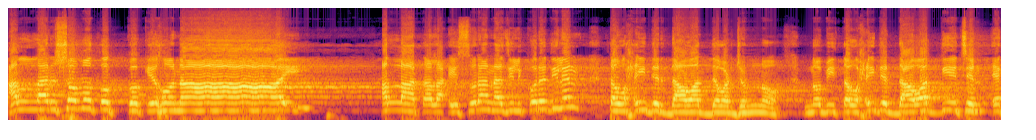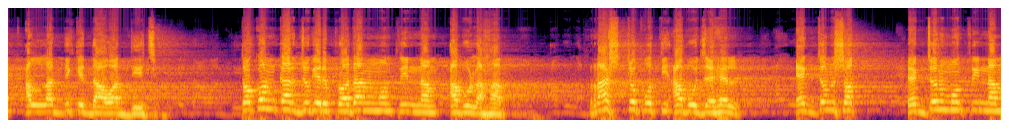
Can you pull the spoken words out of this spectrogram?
আল্লাহর সমকক্ষ কেহ নাই। আল্লাহ তালা এই সূরা নাজিল করে দিলেন তাওহীদের দাওয়াত দেওয়ার জন্য। নবী তাওহীদের দাওয়াত দিয়েছেন, এক আল্লাহর দিকে দাওয়াত দিয়েছেন। তখনকার যুগের প্রধানমন্ত্রীর নাম আবুল আহাব রাষ্ট্রপতি আবু জেহেল, একজন সৎ, একজন মন্ত্রীর নাম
